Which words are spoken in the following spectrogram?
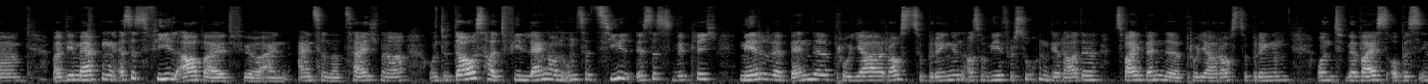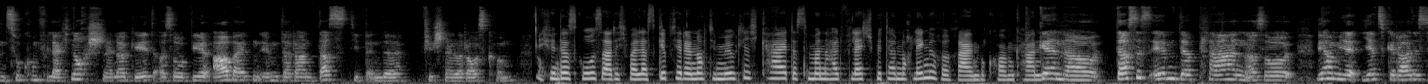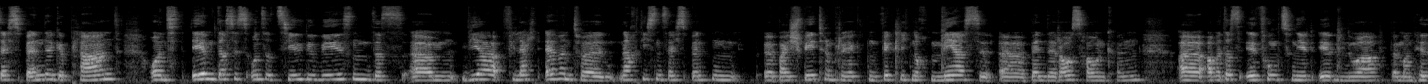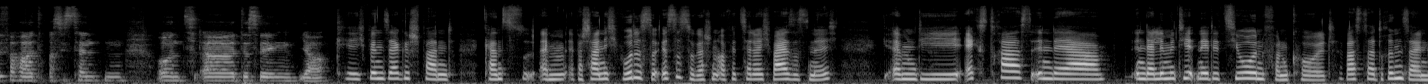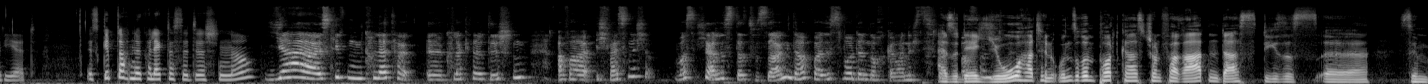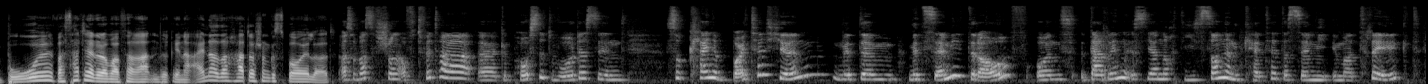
weil wir merken, es ist viel Arbeit für ein einzelner Zeichner und du dauerst halt viel länger und unser Ziel ist es wirklich mehrere Bände pro Jahr rauszubringen. Also wir versuchen gerade zwei Bände pro Jahr rauszubringen und wer weiß, ob es in Zukunft vielleicht noch schneller geht. Also wir arbeiten eben daran, dass die Bände viel schneller rauskommen. Ich finde das großartig, weil das gibt ja dann noch die Möglichkeit, dass man halt vielleicht später noch längere reinbekommen kann. Genau, das ist eben der Plan. Also wir haben ja jetzt gerade sechs Bände geplant und eben das ist unser Ziel gewesen, dass ähm, wir vielleicht eventuell nach diesen sechs Bänden äh, bei späteren Projekten wirklich noch mehr äh, Bände raushauen können. Äh, aber das funktioniert eben nur, wenn man Hilfe hat, Assistenten und deswegen, ja. Okay, ich bin sehr gespannt. Kannst du, ähm, wahrscheinlich wurde es so, ist es sogar schon offiziell, aber ich weiß es nicht, ähm, die Extras in der, in der limitierten Edition von Cold, was da drin sein wird. Es gibt doch eine Collectors Edition, ne? Ja, es gibt eine Collector, äh, Collector Edition, aber ich weiß nicht, was ich alles dazu sagen darf, weil es wurde noch gar nichts Also der Jo hat in unserem Podcast schon verraten, dass dieses äh, Symbol, was hat er da mal verraten, Verena? Einer Sache hat er schon gespoilert. Also was schon auf Twitter äh, gepostet wurde, sind so kleine Beutelchen mit dem mit Sammy drauf und darin ist ja noch die Sonnenkette, das Sammy immer trägt.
